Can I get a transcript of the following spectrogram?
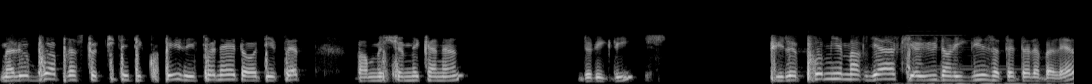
Mais le bois, presque tout a été coupé. Les fenêtres ont été faites par M. McCannon de l'église. Puis le premier mariage qu'il y a eu dans l'église à Tête à la Baleine,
